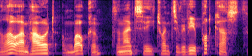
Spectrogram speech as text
Hello, I'm Howard, and welcome to the 93:20 Review Podcast.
